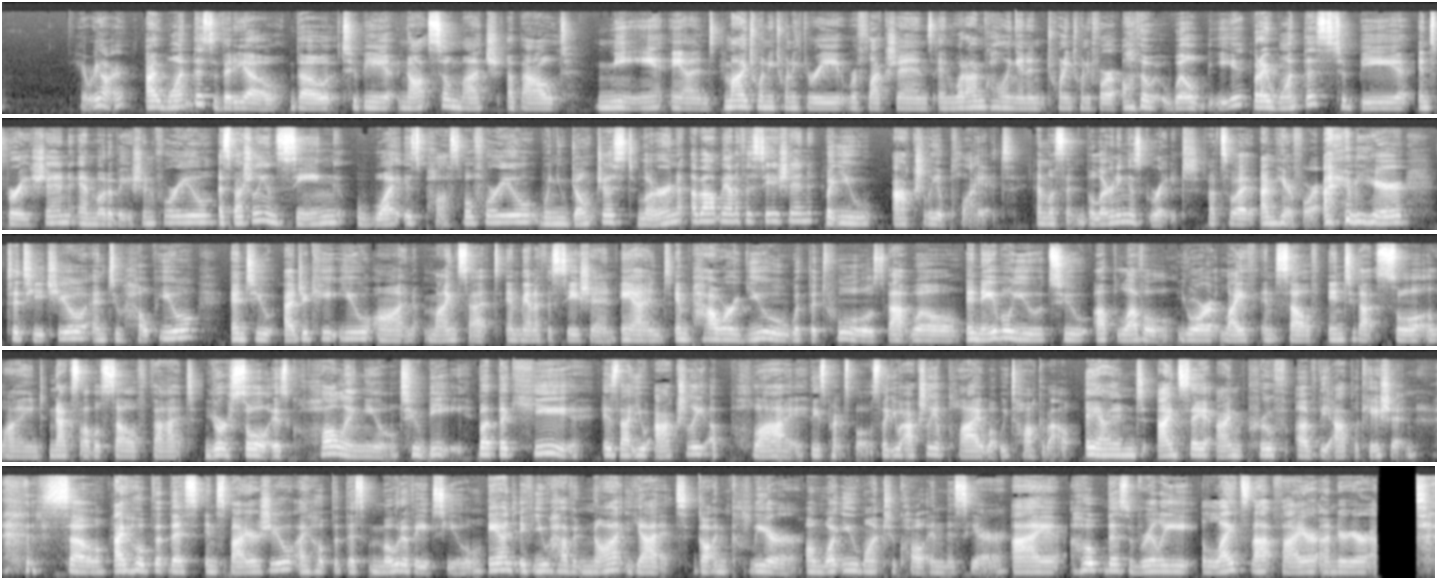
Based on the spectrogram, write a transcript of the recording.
here we are. I want this video though to be not so much about me and my 2023 reflections and what I'm calling in in 2024, although it will be. But I want this to be inspiration and motivation for you, especially in seeing what is possible for you when you don't just learn about manifestation, but you actually apply it. And listen, the learning is great. That's what I'm here for. I am here to teach you and to help you and to educate you on mindset and manifestation and empower you with the tools that will enable you to up level your life and self into that soul aligned next level self that your soul is calling you to be. But the key is that you actually apply these principles, that you actually apply what we talk about. And I'd say I'm proof of the application. so I hope that this inspires you. I hope that this motivates you. And if you have not yet gotten clear on what you want to call in this year, I hope this really lights that fire under your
